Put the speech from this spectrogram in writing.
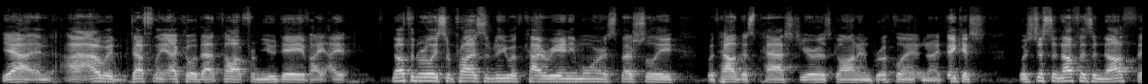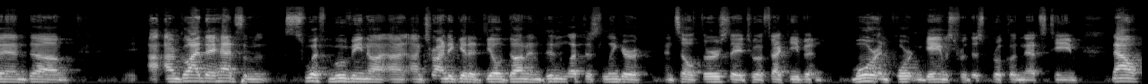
Yeah, and I, I would definitely echo that thought from you, Dave. I, I nothing really surprises me with Kyrie anymore, especially with how this past year has gone in Brooklyn. And I think it's was just enough is enough. And um, I, am glad they had some swift moving on, on, on, trying to get a deal done and didn't let this linger until Thursday to affect even more important games for this Brooklyn Nets team. Now,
